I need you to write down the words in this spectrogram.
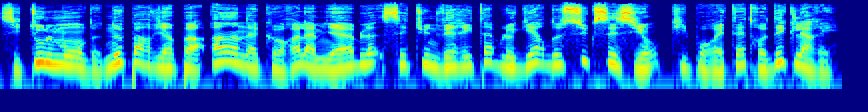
Si tout le monde ne parvient pas à un accord à l'amiable, c'est une véritable guerre de succession qui pourrait être déclarée.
